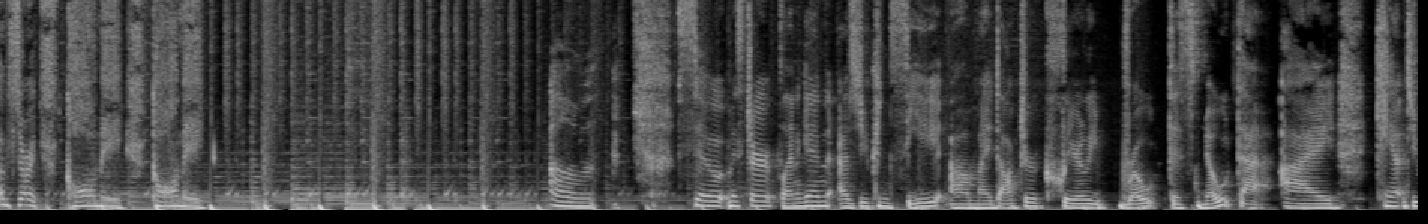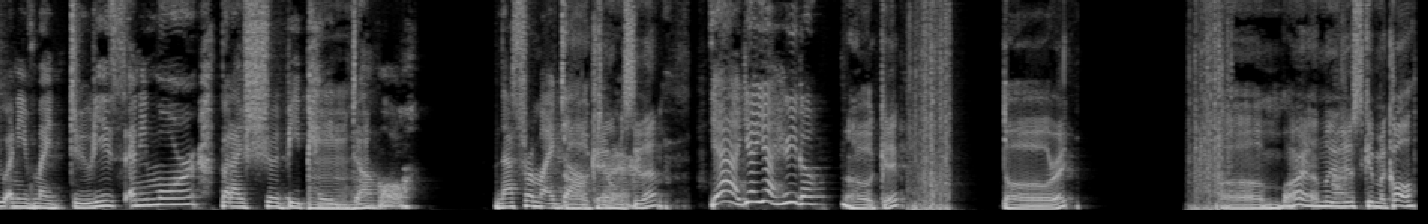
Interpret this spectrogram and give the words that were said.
I'm sorry. Call me. Call me. Um, so, Mr. Flanagan, as you can see, um, my doctor clearly wrote this note that I can't do any of my duties anymore, but I should be paid double. And that's from my doctor. Okay, want to see that. Yeah, yeah, yeah. Here you go. Okay. All right. Um, all right, I'm gonna just give him a call.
